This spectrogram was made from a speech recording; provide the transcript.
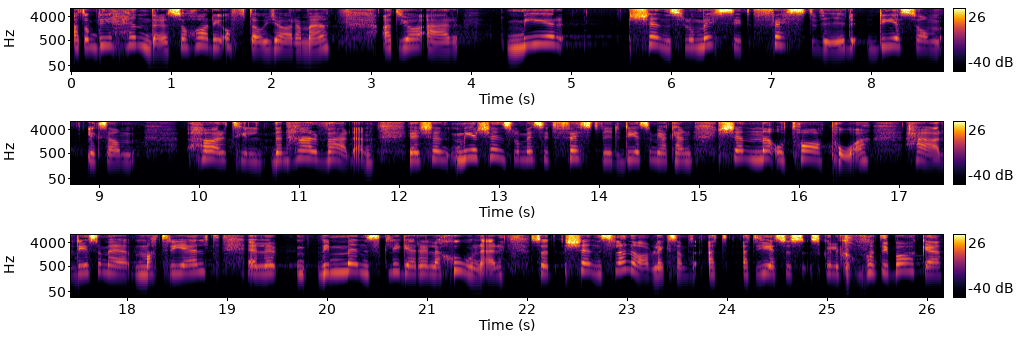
att om det händer så har det ofta att göra med att jag är mer känslomässigt fäst vid det som liksom hör till den här världen. Jag är mer känslomässigt fäst vid det som jag kan känna och ta på här. Det som är materiellt eller vid mänskliga relationer. Så att känslan av liksom att, att Jesus skulle komma tillbaka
